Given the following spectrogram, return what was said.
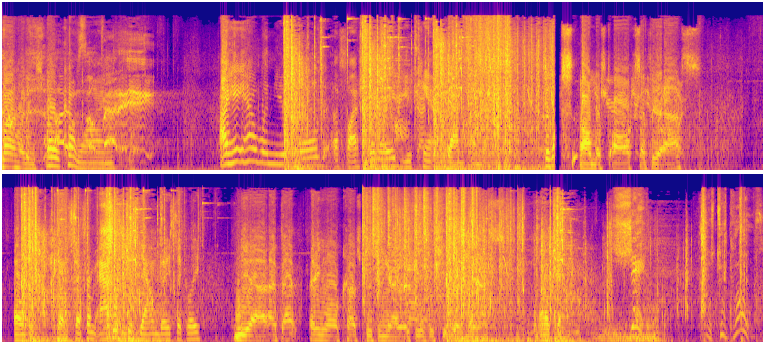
shit. Come. Oh, come on. I hate how when you hold a flash grenade, you can't stab someone. Almost all except for your ass. Oh, okay. So from ass to down, basically. Yeah, at that angle, crouch position, yeah, like you can shoot you in the ass. Okay. Shit! That was too close.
